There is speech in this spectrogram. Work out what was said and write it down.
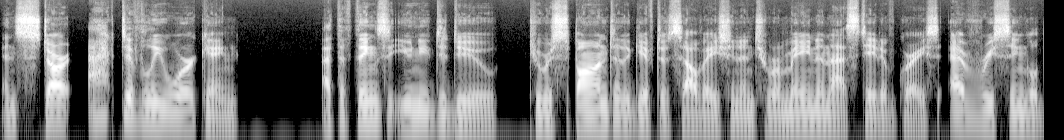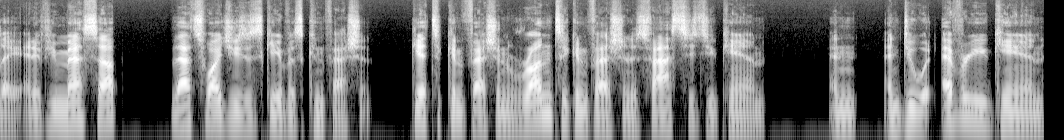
and start actively working at the things that you need to do to respond to the gift of salvation and to remain in that state of grace every single day. And if you mess up, that's why Jesus gave us confession. Get to confession, run to confession as fast as you can, and, and do whatever you can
